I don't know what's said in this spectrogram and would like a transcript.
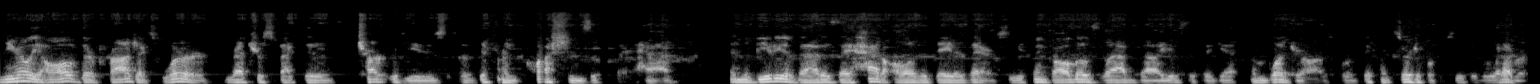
nearly all of their projects were retrospective chart reviews of different questions that they had. And the beauty of that is they had all of the data there. So you think all those lab values that they get from blood draws or different surgical procedures or whatever,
